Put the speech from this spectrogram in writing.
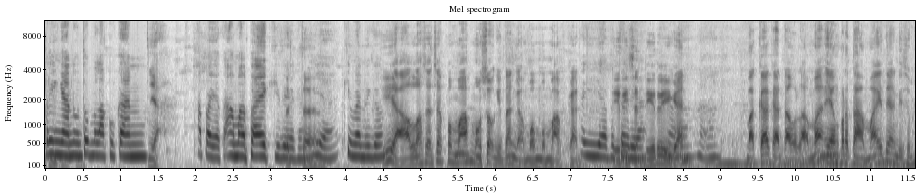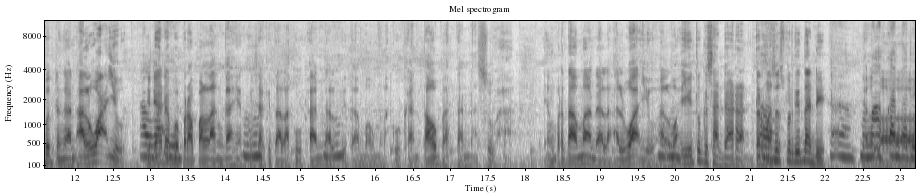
ringan untuk melakukan Ya. apa ya, amal baik gitu ya, Kang. Betul. Iya, gimana Kang? Iya, Allah saja pemaaf, mosok kita nggak mau memaafkan Iya, betul diri ya. sendiri kan? Maka kata ulama, yang pertama itu yang disebut dengan al-wa'yu. Jadi ada beberapa langkah yang bisa kita lakukan kalau kita mau melakukan taubatan nasuha. Yang pertama adalah al-wa'yu. Al-wa'yu itu kesadaran, termasuk seperti tadi. Ya memaafkan Allah, tadi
